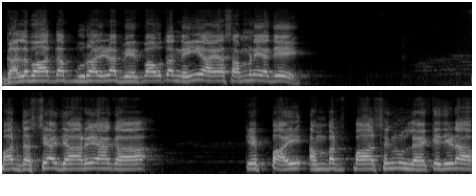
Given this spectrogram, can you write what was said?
ਗੱਲਬਾਤ ਦਾ ਪੂਰਾ ਜਿਹੜਾ ਵੇਰਵਾ ਉਹ ਤਾਂ ਨਹੀਂ ਆਇਆ ਸਾਹਮਣੇ ਅਜੇ। ਪਰ ਦੱਸਿਆ ਜਾ ਰਿਹਾਗਾ ਕਿ ਭਾਈ ਅੰਮ੍ਰਿਤਪਾਲ ਸਿੰਘ ਨੂੰ ਲੈ ਕੇ ਜਿਹੜਾ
